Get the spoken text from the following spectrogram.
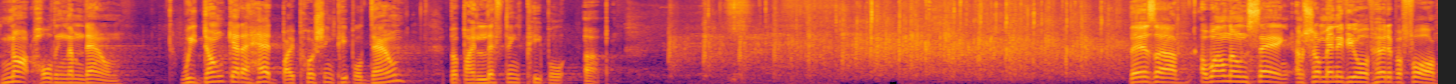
not holding them down. We don't get ahead by pushing people down, but by lifting people up. There's a, a well known saying, I'm sure many of you have heard it before.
